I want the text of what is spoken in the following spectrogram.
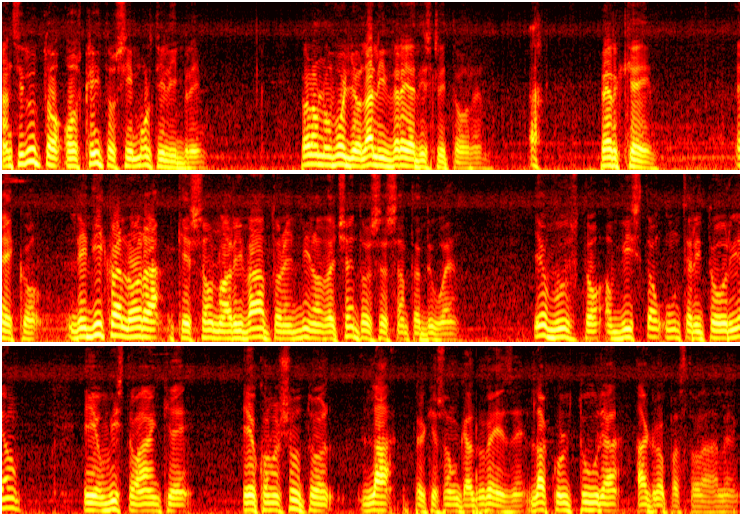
anzitutto ho scritto sì molti libri, però non voglio la livrea di scrittore. Ah. Perché? Ecco, le dico allora che sono arrivato nel 1962 e ho visto, ho visto un territorio e ho visto anche, e ho conosciuto la, perché sono gallurese, la cultura agropastorale.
